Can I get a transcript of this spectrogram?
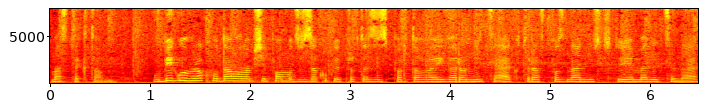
mastektomii. W ubiegłym roku udało nam się pomóc w zakupie protezy sportowej Weronice, która w Poznaniu studiuje medycynę.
